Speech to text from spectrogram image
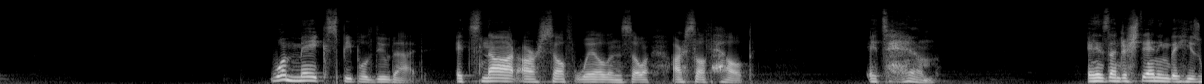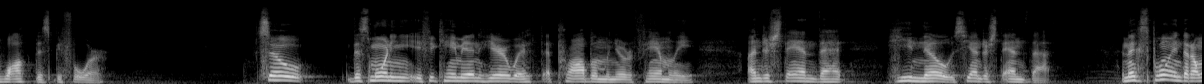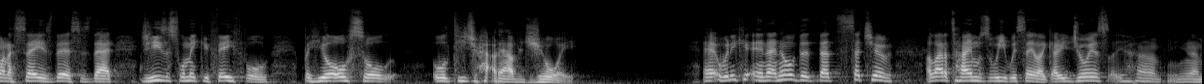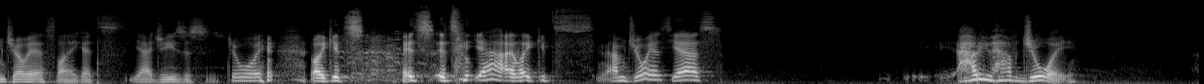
What makes people do that? It's not our self will and so our self help. It's Him. And His understanding that He's walked this before. So, this morning, if you came in here with a problem in your family, understand that He knows, He understands that. The next point that I want to say is this is that Jesus will make you faithful, but He also will teach you how to have joy. And, when he, and I know that that's such a a lot of times we, we say like are you joyous? I'm joyous. Like it's yeah jesus joy. Like it's it's it's yeah like it's i'm joyous yes. How do you have joy?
